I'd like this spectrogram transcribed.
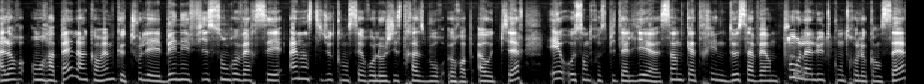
Alors, on rappelle hein, quand même que tous les bénéfices sont reversés à l'Institut de cancérologie Strasbourg Europe à Haute-Pierre et au centre hospitalier euh, Sainte-Catherine de Saverne pour la lutte contre le cancer.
